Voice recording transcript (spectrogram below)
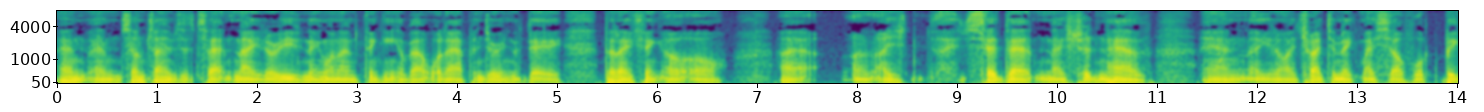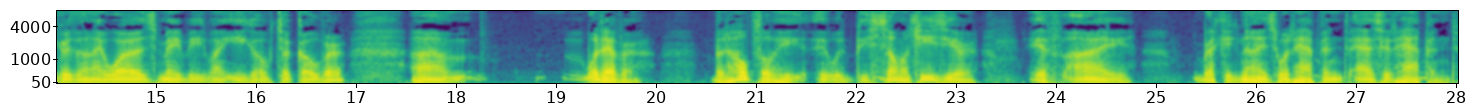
and, and sometimes it's that night or evening when I'm thinking about what happened during the day that I think, oh, oh, I, I, I said that and I shouldn't have. And, uh, you know, I tried to make myself look bigger than I was. Maybe my ego took over. Um, whatever. But hopefully, it would be so much easier if I recognized what happened as it happened.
